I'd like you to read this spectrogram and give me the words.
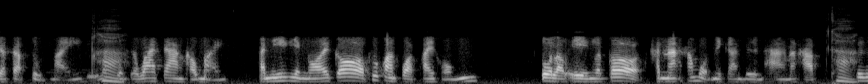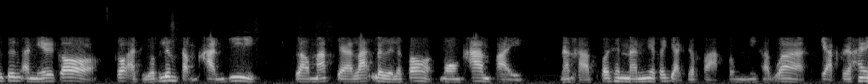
จะสนับสนุนไหมหรือเราค่ะควรจะว่าจ้างเขาไหม อันนี้อย่างน้อยก็เพื่อความปลอดภัยของตัวเราเองแล้วก็คณะทั้งหมดในการเดินทางนะครับค่ะซึ่งซึ่งอันนี้ก็ก็อาจถือว่าเป็นเรื่องสำคัญที่เรามักจะละเลยแล้วก็มองข้ามไปนะครับ เพราะฉะนั้นเนี่ยก็อยากจะฝากตรงนี้ครับว่าอยากจะให้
